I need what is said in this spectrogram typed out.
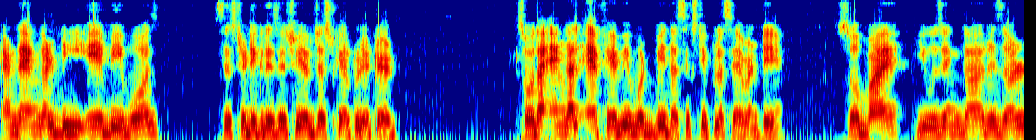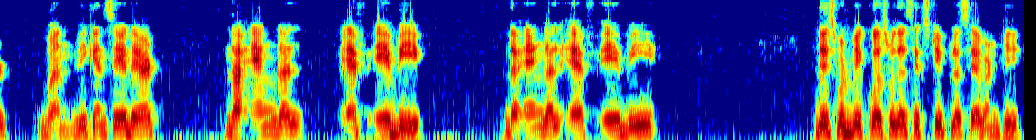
and the angle DAB was 60 degrees which we have just calculated. So the angle FAB would be the 60 plus 70. So by using the result 1 we can say that the angle FAB the angle FAB this would be equals to the 60 plus 70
